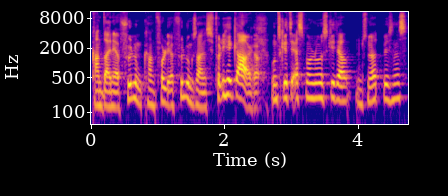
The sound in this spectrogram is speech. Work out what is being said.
kann deine Erfüllung, kann voll die Erfüllung sein. Ist völlig egal. Ja. Uns geht es erstmal nur, es geht ja ums Nerd-Business.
